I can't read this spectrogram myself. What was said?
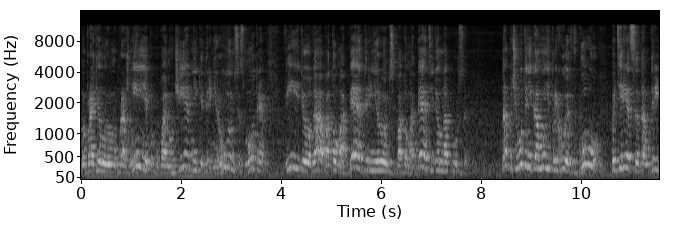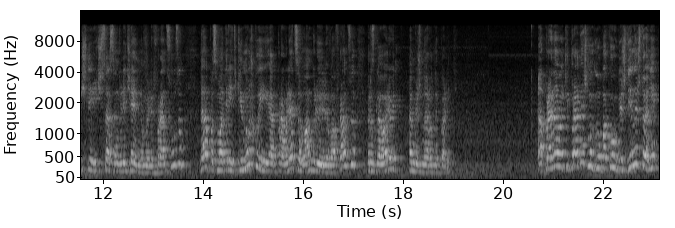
Мы проделываем упражнения, покупаем учебники, тренируемся, смотрим видео, да, потом опять тренируемся, потом опять идем на курсы. Да, почему-то никому не приходит в голову потереться там 3-4 часа с англичанином или французом, да, посмотреть киношку и отправляться в Англию или во Францию разговаривать о международной политике. А про навыки продаж мы глубоко убеждены, что они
